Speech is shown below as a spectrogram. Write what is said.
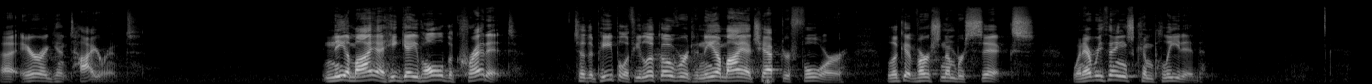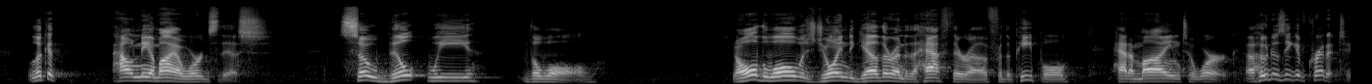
uh, arrogant tyrant. Nehemiah, he gave all the credit to the people. If you look over to Nehemiah chapter 4, look at verse number 6. When everything's completed, look at how Nehemiah words this. So built we the wall and all the wall was joined together unto the half thereof, for the people had a mind to work. Uh, who does he give credit to?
